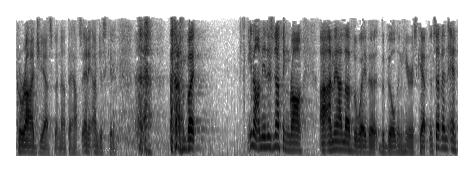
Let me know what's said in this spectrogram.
garage, yes, but not the house. Any, I'm just kidding. but, you know, I mean, there's nothing wrong. I mean, I love the way the, the building here is kept and stuff. And, and,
